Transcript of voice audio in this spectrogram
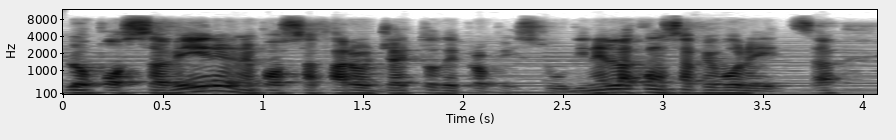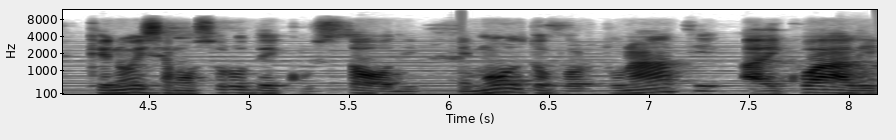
lo possa avere e ne possa fare oggetto dei propri studi, nella consapevolezza che noi siamo solo dei custodi molto fortunati ai quali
